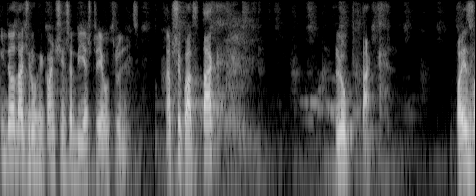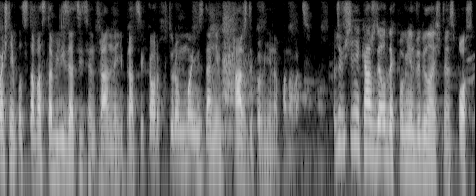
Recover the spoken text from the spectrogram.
i dodać ruchy kończyn, żeby jeszcze je utrudnić. Na przykład tak lub tak. To jest właśnie podstawa stabilizacji centralnej i pracy core, którą moim zdaniem każdy powinien opanować. Oczywiście nie każdy oddech powinien wyglądać w ten sposób.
